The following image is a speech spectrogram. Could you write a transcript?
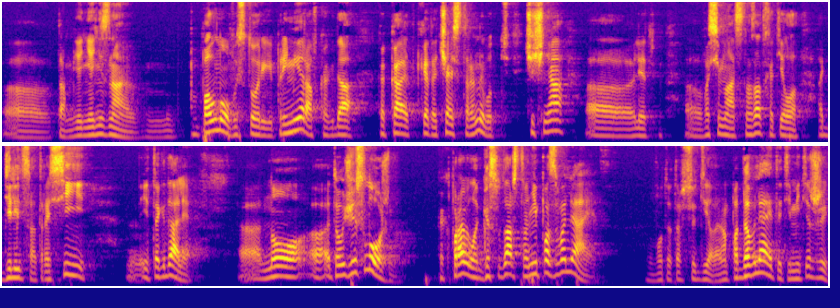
там, я, я не знаю, полно в истории примеров, когда какая-то какая часть страны, вот Чечня а, лет 18 назад хотела отделиться от России и так далее. Но это очень сложно. Как правило, государство не позволяет вот это все делать. Оно подавляет эти мятежи.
